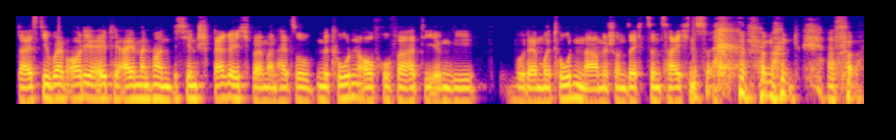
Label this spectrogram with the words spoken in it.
Da ist die Web Audio API manchmal ein bisschen sperrig, weil man halt so Methodenaufrufe hat, die irgendwie wo der Methodenname schon 16 Zeichen ist, wenn man, also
